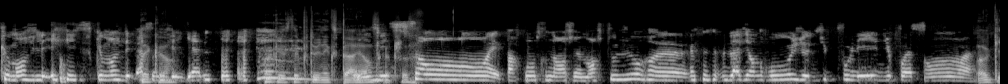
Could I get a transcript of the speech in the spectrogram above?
que mangent les, ce que mangent les personnes véganes. ok, c'était plutôt une expérience. Mais sans, ouais, par contre, non, je mange toujours euh, de la viande rouge, du poulet, du poisson. Ok,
